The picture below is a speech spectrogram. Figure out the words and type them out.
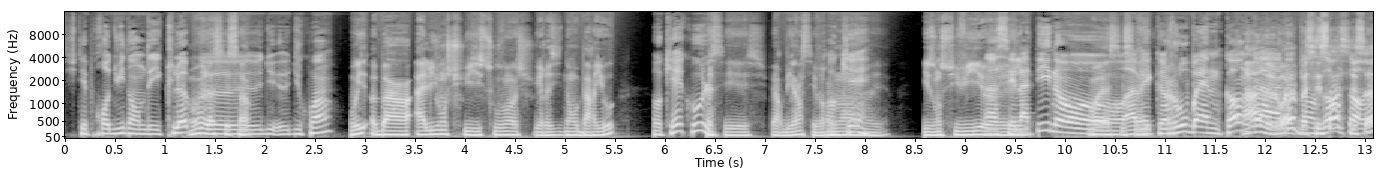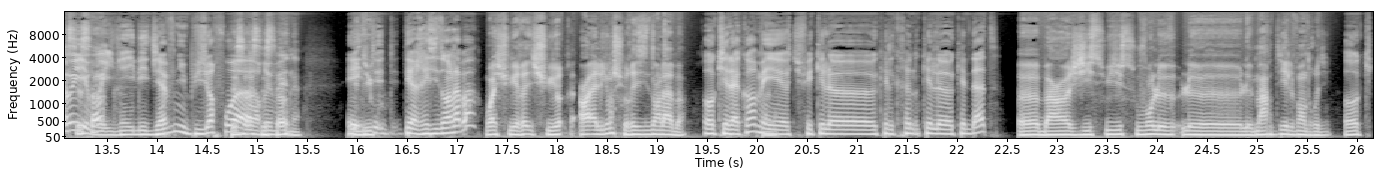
tu t'es produit dans des clubs Voilà, euh, du, du coin? Oui, euh, ben, à Lyon, je suis souvent, je suis résident au Barrio. Ok, cool. C'est super bien. C'est vraiment, Ok. euh, Ils ont suivi. Ah, c'est Latino ouais, c'est ça. avec Ruben Conga. Ah, mais ouais, bah, c'est ça, c'est ça, Oui, c'est ça. oui, il, est déjà venu plusieurs fois, ça, Ruben. Et, Et du t'es- t'es résident là-bas? Ouais, je suis, je suis à Lyon, je suis résident là-bas. Ok, d'accord, mais tu fais quelle, quelle, quelle, quelle date? Euh, ben, j'y suis souvent le, le, le mardi et le vendredi. Ok,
